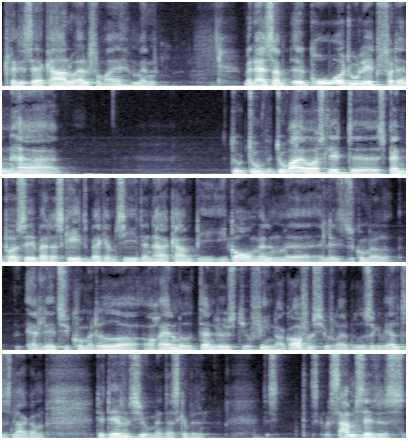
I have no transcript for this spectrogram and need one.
kritisere Carlo alt for mig, men, men altså, øh, groer du lidt for den her du, du, du var jo også lidt øh, spændt på at se, hvad der skete, hvad kan man sige, i den her kamp i, i går mellem øh, Atletico, Madrid, Atletico Madrid og, og Real Madrid. Den løste jo fint nok offensivt Real Madrid, så kan vi altid snakke om det defensive, men der skal vel, skal vel sammensættes,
